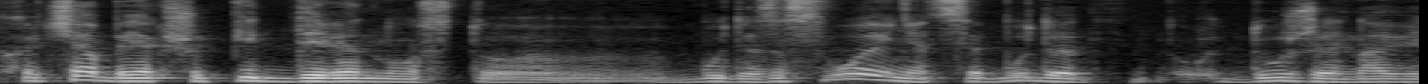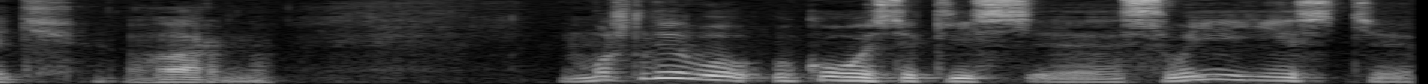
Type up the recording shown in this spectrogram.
Хоча б якщо під 90 буде засвоєння, це буде дуже навіть гарно. Можливо, у когось якісь е, свої є е,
